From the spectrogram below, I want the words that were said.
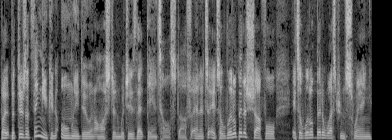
But but there's a thing you can only do in Austin, which is that dance hall stuff, and it's it's a little bit of shuffle, it's a little bit of western swing,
